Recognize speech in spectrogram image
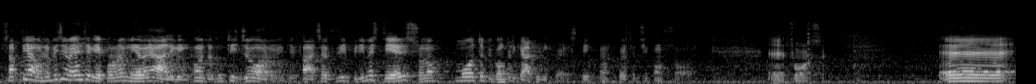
Sappiamo semplicemente che i problemi reali che incontra tutti i giorni, che fa certi tipi di mestieri, sono molto più complicati di questi. Eh? Questo ci consola, eh, forse. Eh,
